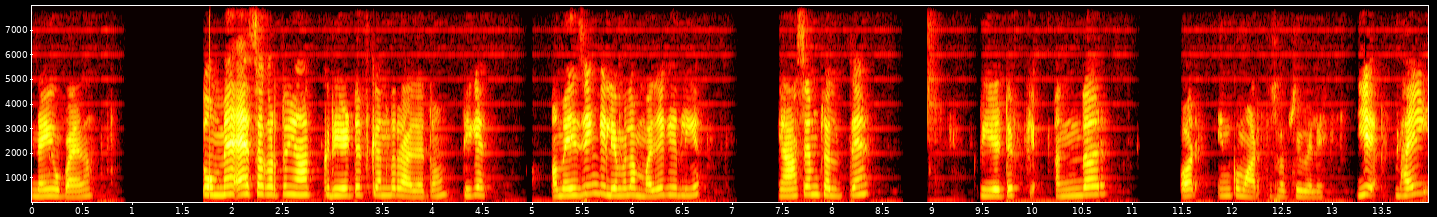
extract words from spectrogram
नहीं हो पाएगा। तो मैं ऐसा करता हूँ, यहाँ क्रिएटिव के अंदर आ जाता हूँ, ठीक है? अमेजिंग के लिए मतलब मज़े के लिए। यहाँ से हम चलते हैं क्रिएटिव के अंदर, और इनको मारते सबसे पहले। ये भाई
